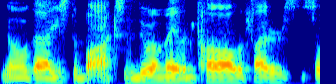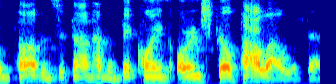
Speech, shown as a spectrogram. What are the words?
you know, that I used to box and do MMA. Let me call all the fighters to some pub and sit down and have a Bitcoin orange pill powwow with them.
